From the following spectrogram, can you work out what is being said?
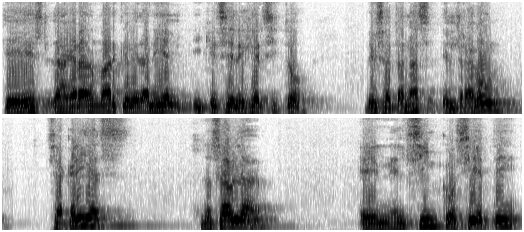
que es la gran mar que ve Daniel y que es el ejército de Satanás, el dragón. Zacarías nos habla en el 5, 7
